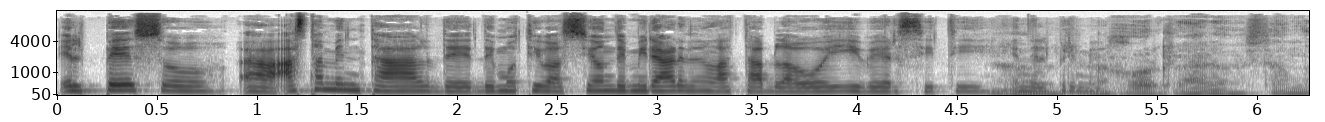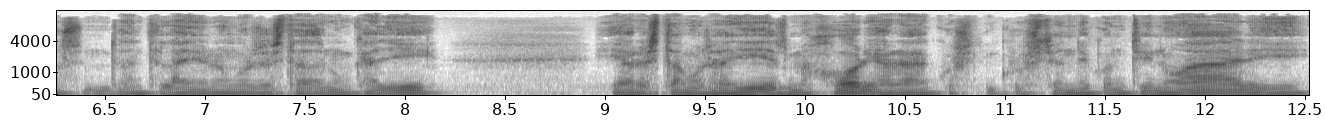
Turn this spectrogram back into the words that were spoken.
el peso ah, hasta mental de, de motivación de mirar en la tabla hoy y ver City en el Es primero? mejor, claro. Estamos, durante el año no hemos estado nunca allí y ahora estamos allí, es mejor. Y ahora es cuestión de continuar y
